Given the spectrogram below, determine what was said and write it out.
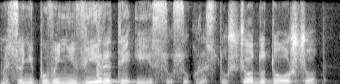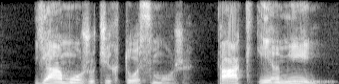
Ми сьогодні повинні вірити Ісусу Христу. Що до того, що я можу чи хтось може. Так і амінь.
